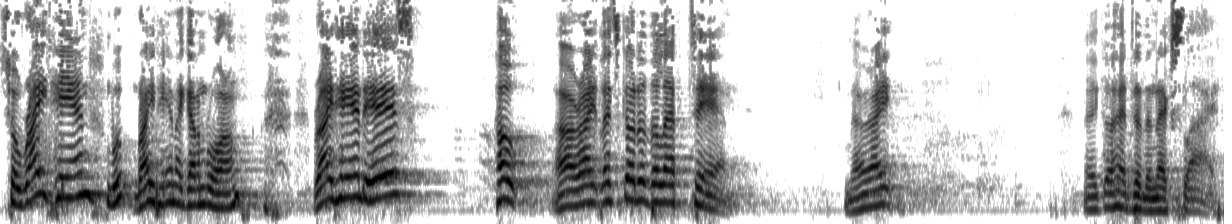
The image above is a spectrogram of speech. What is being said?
So right hand, whoop, right hand, I got him wrong. right hand is hope. All right, let's go to the left hand. All right. Go ahead to the next slide.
